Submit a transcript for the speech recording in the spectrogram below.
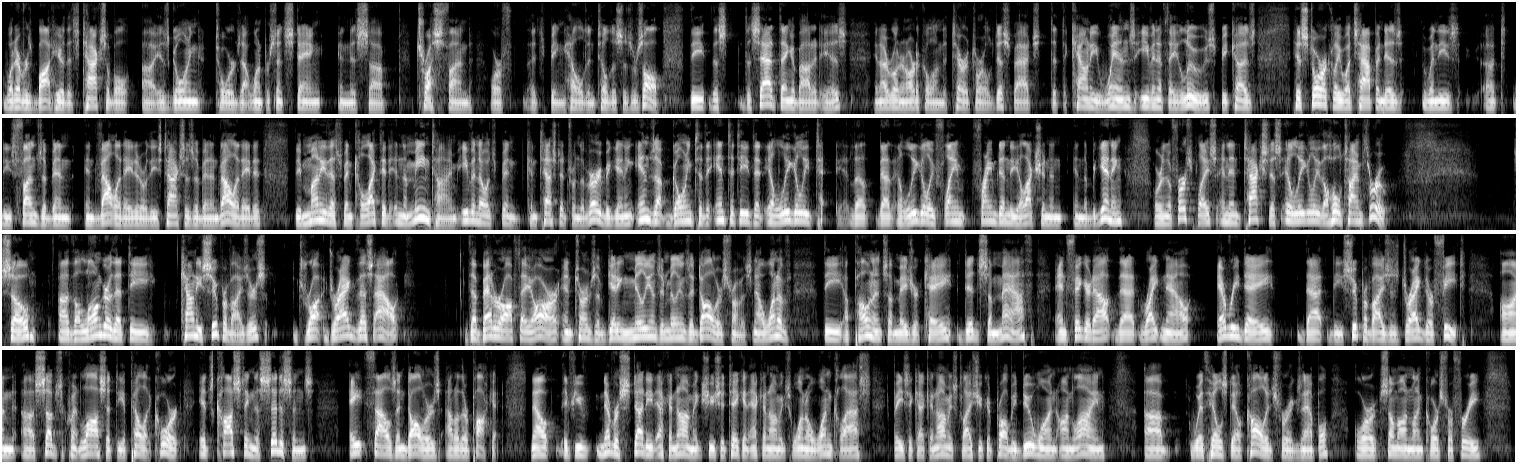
whatever's bought here that's taxable uh, is going towards that one percent staying in this uh, trust fund or it's being held until this is resolved. The, the, the sad thing about it is, and I wrote an article on the Territorial Dispatch, that the county wins even if they lose because historically what's happened is when these uh, t- these funds have been invalidated or these taxes have been invalidated, the money that's been collected in the meantime, even though it's been contested from the very beginning, ends up going to the entity that illegally t- that, that illegally flame, framed in the election in, in the beginning or in the first place, and then taxed us illegally the whole time through. So, uh, the longer that the county supervisors dra- drag this out, the better off they are in terms of getting millions and millions of dollars from us. Now, one of the opponents of Measure K did some math and figured out that right now, every day that the supervisors drag their feet on a subsequent loss at the appellate court, it's costing the citizens $8,000 out of their pocket. Now, if you've never studied economics, you should take an Economics 101 class basic economics class, you could probably do one online uh, with Hillsdale College, for example, or some online course for free.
